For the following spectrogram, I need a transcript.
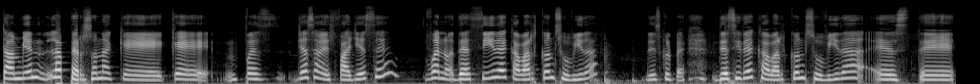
también la persona que, que, pues, ya sabes, fallece, bueno, decide acabar con su vida, disculpe, decide acabar con su vida, este,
